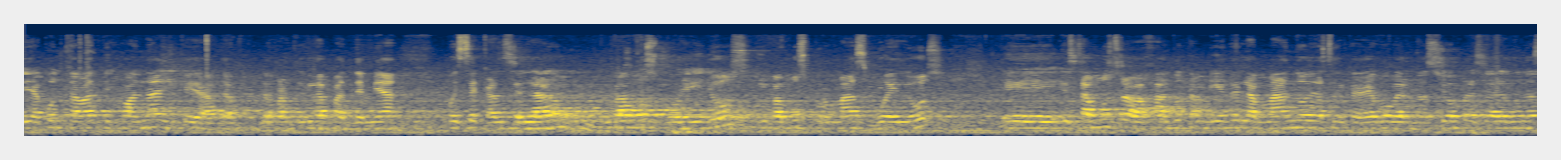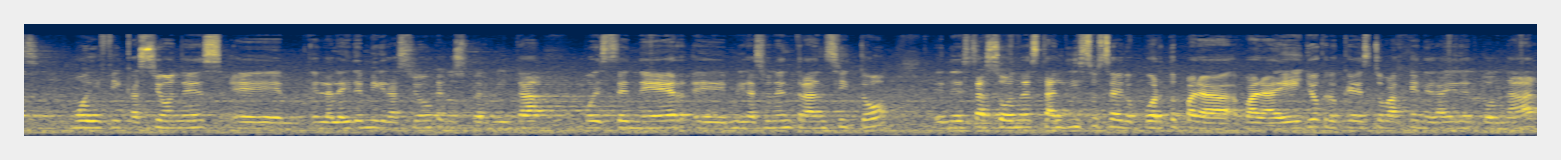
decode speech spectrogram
ya contaba Tijuana y que a, a, partir de la pandemia pues se cancelaron, vamos por ellos y vamos por más vuelos. Eh, estamos trabajando también de la mano de la Secretaría de Gobernación para hacer algunas modificaciones eh, en la ley de migración que nos permita pues, tener eh, migración en tránsito. En esta zona está listo ese aeropuerto para, para ello. Creo que esto va a generar y detonar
